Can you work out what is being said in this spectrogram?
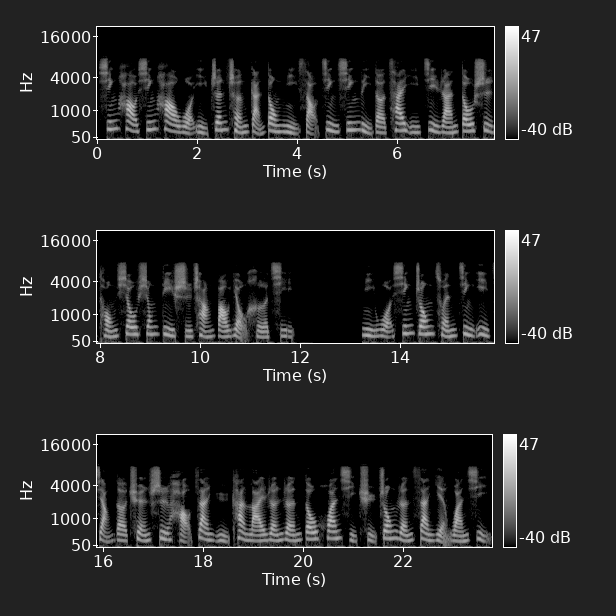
星号星号，我以真诚感动你，扫尽心里的猜疑。既然都是同修兄弟，时常保有和气。你我心中存敬意，讲的全是好赞语，看来人人都欢喜，曲终人散演完戏。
